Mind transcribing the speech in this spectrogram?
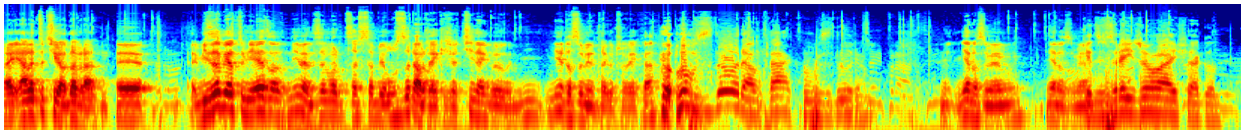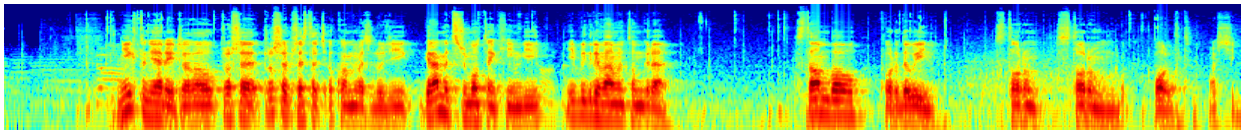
Ej, ale to cicho, dobra. Yy, widzowie o tym nie wiedzą, nie wiem, Zewor coś sobie uzdurał, że jakiś odcinek był, nie rozumiem tego człowieka. Ubzdurał, tak, ubzdurał. Nie, nie rozumiem, nie rozumiem. Kiedy zrage'owałeś jak on. Nikt tu nie rage'ował, proszę, proszę przestać okłamywać ludzi. Gramy trzy Kingi i wygrywamy tą grę. Stumble for the win. Storm, Storm Bolt właściwie.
